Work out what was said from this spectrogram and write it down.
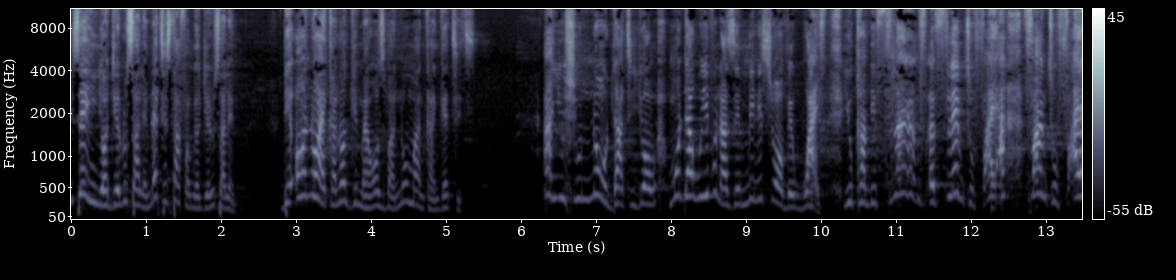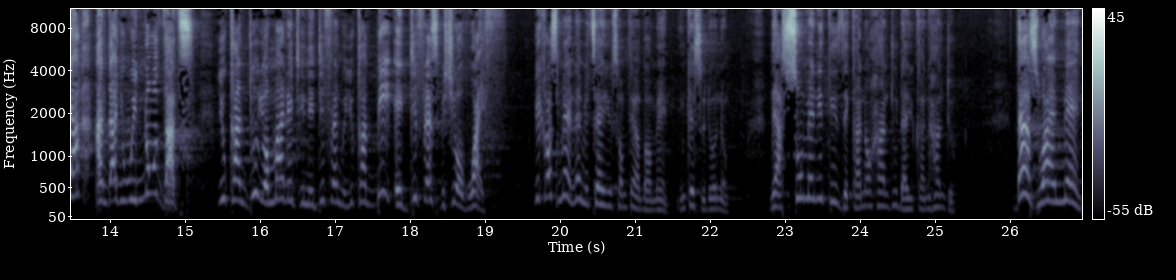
He said, In your Jerusalem, let it start from your Jerusalem. They all know I cannot give my husband, no man can get it. And you should know that your mother, even as a minister of a wife, you can be flame, flame to fire, fan to fire, and that you will know that you can do your marriage in a different way. You can be a different species of wife. Because men, let me tell you something about men, in case you don't know. There are so many things they cannot handle that you can handle. That's why men,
